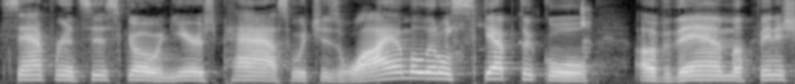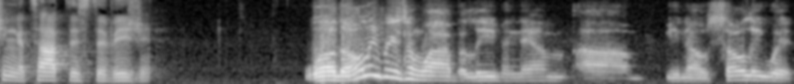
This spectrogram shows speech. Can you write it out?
San Francisco in years past, which is why I'm a little skeptical of them finishing atop this division. Well, the only reason why I believe in them, um, you know, solely with,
